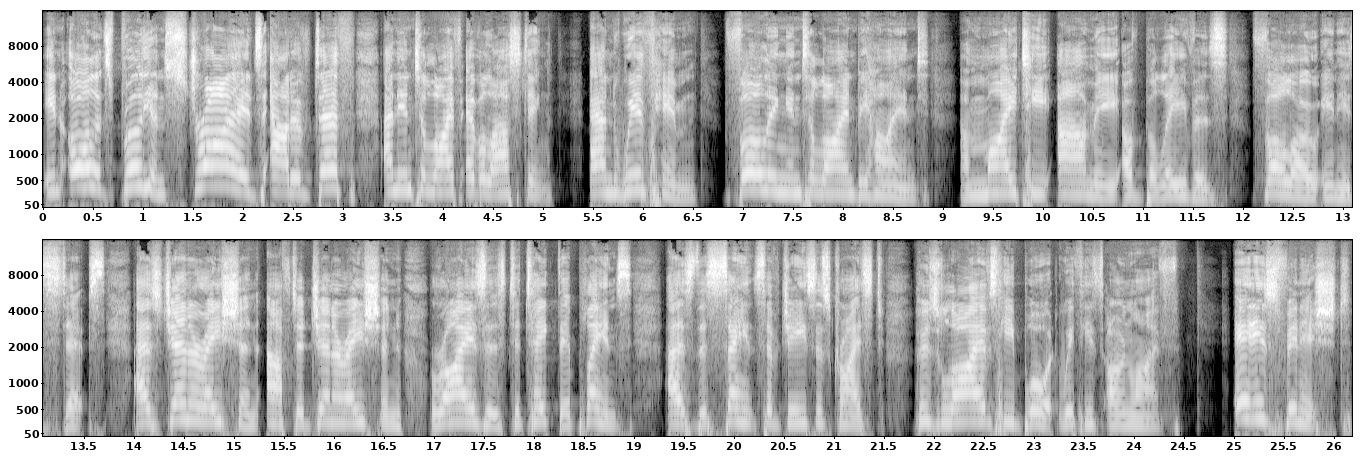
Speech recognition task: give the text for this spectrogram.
in all its brilliance, strides out of death and into life everlasting. And with him, falling into line behind. A mighty army of believers follow in his steps as generation after generation rises to take their place as the saints of Jesus Christ, whose lives he bought with his own life. It is finished.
